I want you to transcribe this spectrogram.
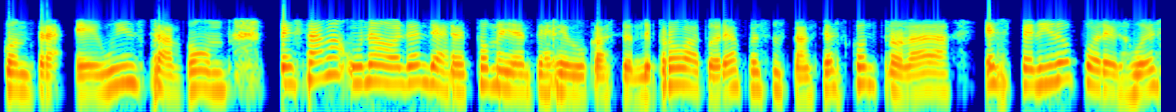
Contra Edwin Sabón pesaba una orden de arresto mediante revocación de probatoria por sustancias controladas expedido por el juez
